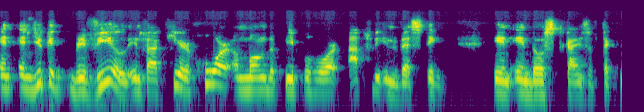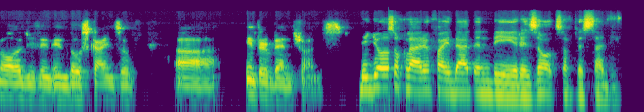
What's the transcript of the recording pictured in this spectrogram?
and and you could reveal, in fact, here who are among the people who are actually investing in in those kinds of technologies and in those kinds of uh, interventions. Did you also clarify that in the results of the study?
